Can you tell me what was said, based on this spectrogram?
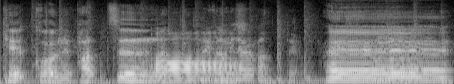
結構ねパッツンだあ前髪ー長かったよね。へえ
